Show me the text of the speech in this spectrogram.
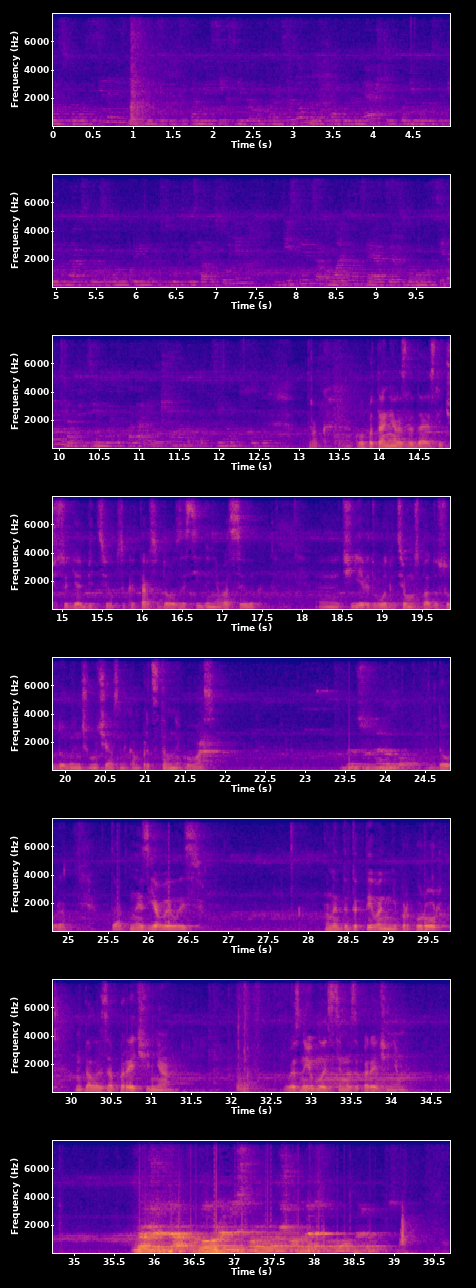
фіксування судового засідання здійснюється під системою SIX відеоконференц-зв'язок. Додатково повідомляю, що відповідно до статті 11 закону України про судовий статус суддів здійснюється онлайн-трансляція судового засідання на офіційному ютуб-каналі Вищого антикорупційного суду. Так, клопотання розглядає слідчий суддя Біцюк, секретар судового засідання Василик. Е, Чи є відводи цьому складу суду або іншим учасникам? Представник у вас? Добре. Так, не з'явились ні детектив, ні прокурор, дали заперечення. Ви ознайомились з цими запереченнями? На життя було надіслано на нашу адресу, ознайомитися.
